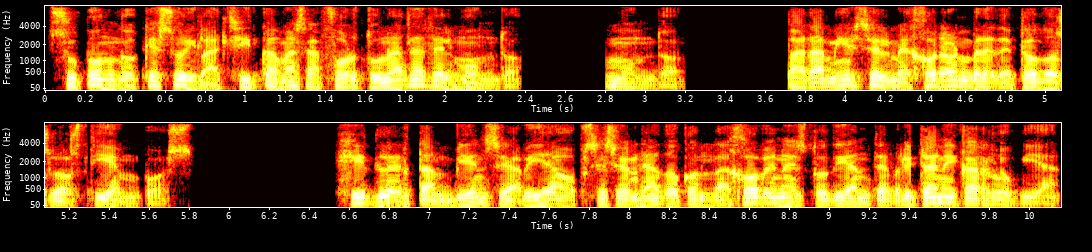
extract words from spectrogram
Supongo que soy la chica más afortunada del mundo. Mundo. Para mí es el mejor hombre de todos los tiempos. Hitler también se había obsesionado con la joven estudiante británica rubia.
